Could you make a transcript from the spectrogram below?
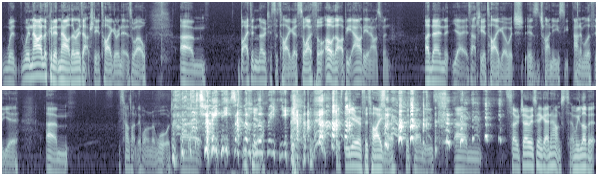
With when now I look at it now, there is actually a tiger in it as well. Um, but I didn't notice the tiger, so I thought, oh, that'll be Audi announcement. And then yeah, it's actually a tiger, which is the Chinese animal of the year. Um, it sounds like they've won an award. Uh, Chinese animal Yeah. of the year. it's the year of the tiger for Chinese. Um, so Zhou is going to get announced, and we love it.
